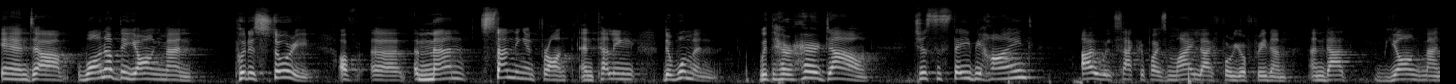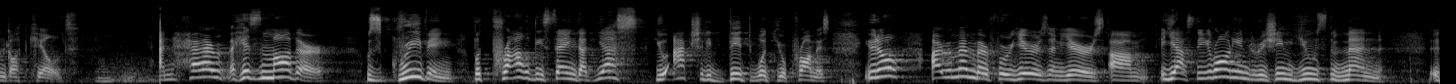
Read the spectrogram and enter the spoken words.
And um, one of the young men put a story of uh, a man standing in front and telling the woman with her hair down, just to stay behind, I will sacrifice my life for your freedom. And that young man got killed. And her, his mother was grieving, but proudly saying that, yes, you actually did what you promised. You know, I remember for years and years, um, yes, the Iranian regime used men uh,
